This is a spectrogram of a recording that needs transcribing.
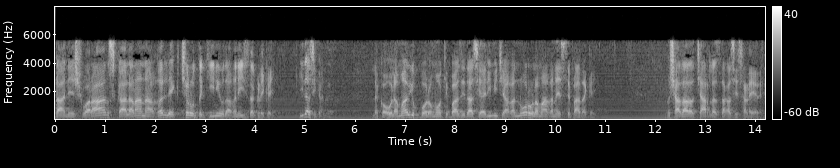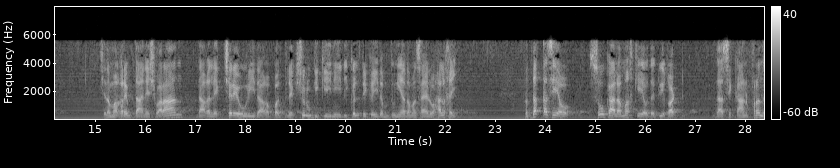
دانشوران سکالران هغه لیکچرو ته کینی او د هغه نه زده کړې کوي یی داسې کنه لکه علما وي خو علما کې بعضې داسې عالمي چې هغه نور علما هغه نه استفاده کوي نو شاده د چارلس دغسې سړی دی چې د مغرب دانشوران داغه لیکچر اوري داغه په لیکچرو کې کینی لیکل ته کوي د دنیا د مسایلو حل خي نو دقسې یو څو کاله مخکې یو د دوی غټ داسې کانفرنس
